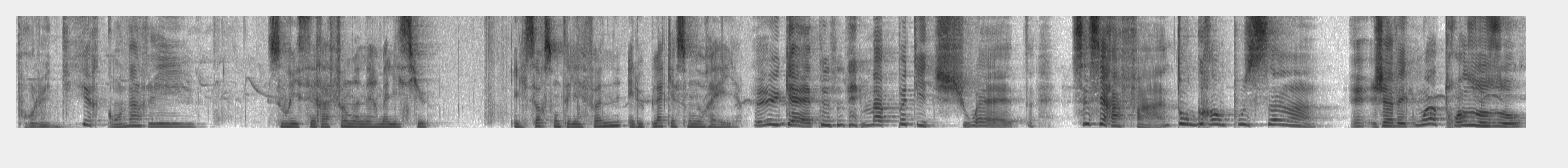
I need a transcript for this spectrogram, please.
pour lui dire qu'on arrive. Sourit Séraphin d'un air malicieux. Il sort son téléphone et le plaque à son oreille. Huguette, ma petite chouette, c'est Séraphin, ton grand poussin. J'ai avec moi trois oiseaux.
